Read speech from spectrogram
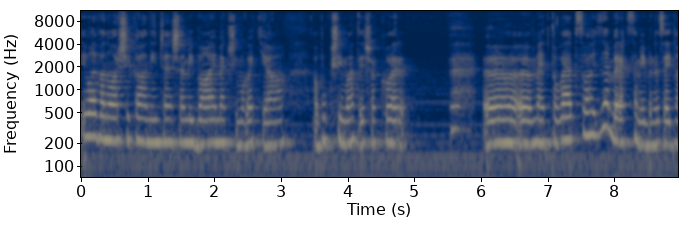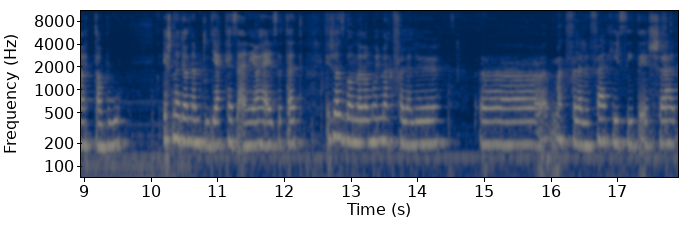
jól van Orsika, nincsen semmi baj, megsimogatja a, a buksimat, és akkor ö, ö, megy tovább. Szóval, hogy az emberek szemében ez egy nagy tabu, és nagyon nem tudják kezelni a helyzetet. És azt gondolom, hogy megfelelő, megfelelő felkészítéssel,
